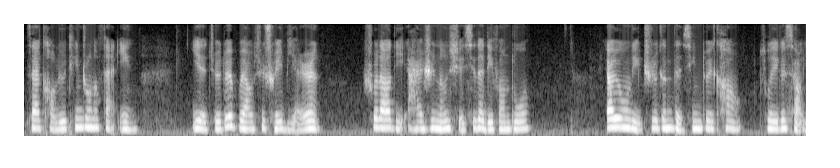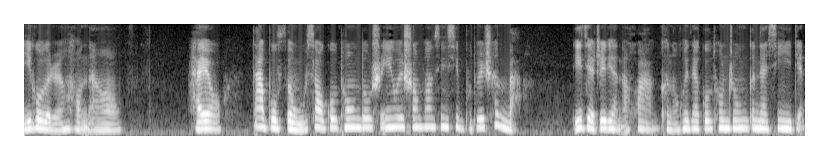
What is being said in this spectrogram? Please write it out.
再考虑听众的反应，也绝对不要去锤别人。说到底，还是能学习的地方多。要用理智跟本性对抗，做一个小 ego 的人好难哦。还有，大部分无效沟通都是因为双方信息不对称吧？理解这点的话，可能会在沟通中更耐心一点。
